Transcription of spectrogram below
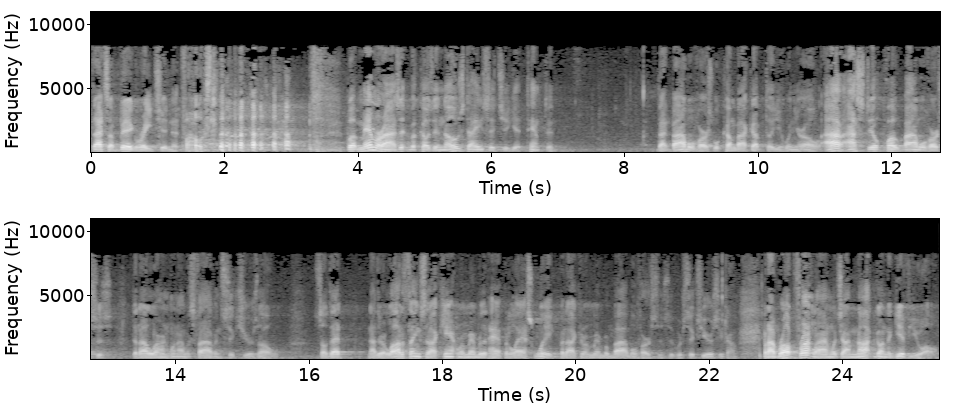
That's a big reach, isn't it, folks? but memorize it because in those days that you get tempted, that Bible verse will come back up to you when you're old. I, I still quote Bible verses that I learned when I was five and six years old. So that now, there are a lot of things that I can't remember that happened last week, but I can remember Bible verses that were six years ago. But I brought Frontline, which I'm not going to give you all.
